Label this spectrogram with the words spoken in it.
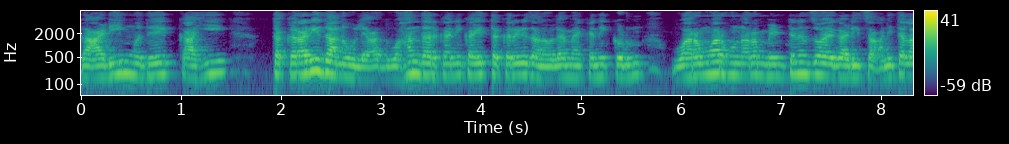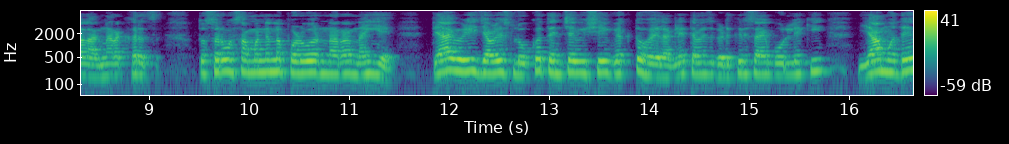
गाडीमध्ये काही तक्रारी जाणवल्या वाहनधारकांनी काही तक्रारी जाणवल्या मेकॅनिककडून वारंवार होणारा मेंटेनन्स जो आहे गाडीचा आणि त्याला लागणारा खर्च तो सर्वसामान्यांना परवडणारा नाहीये. त्यावेळी ज्यावेळेस लोक त्यांच्याविषयी व्यक्त व्हायला लागले त्यावेळेस गडकरी साहेब बोलले की यामध्ये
